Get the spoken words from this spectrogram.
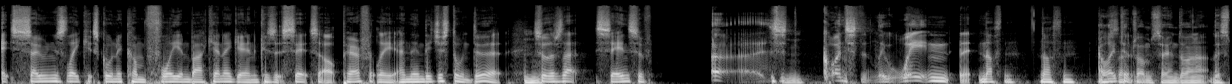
it sounds like it's going to come flying back in again because it sets it up perfectly, and then they just don't do it. So there's that sense of uh, just constantly waiting. Nothing, nothing. I like the drum sound on it. The,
